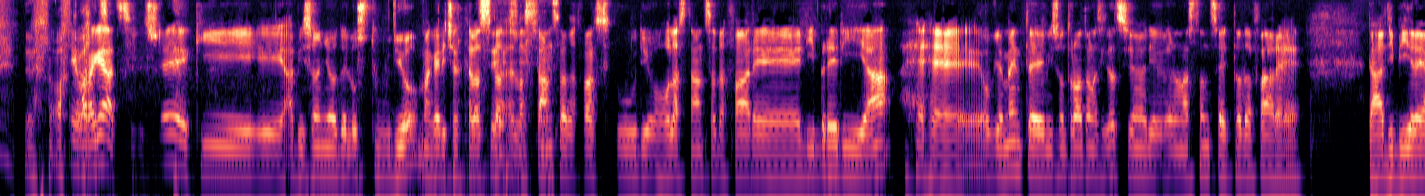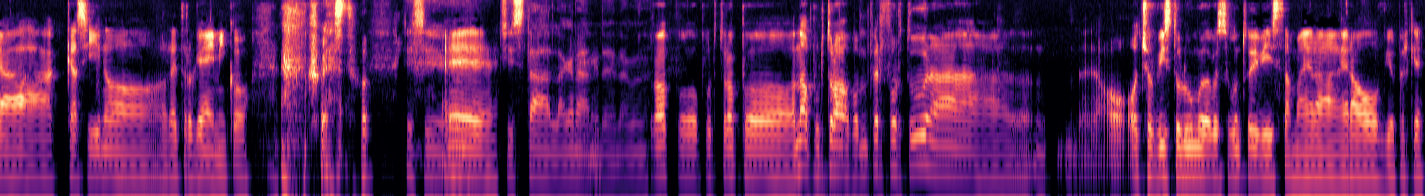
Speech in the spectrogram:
della nuova eh, ragazzi, c'è chi ha bisogno dello studio, magari cerca la, sta- la stanza da fare studio o la stanza da fare libreria, eh, ovviamente mi sono trovato una situazione di avere una stanzetta da fare da adibire a casino retrogamico. Questo sì, sì, eh, ci sta alla grande. Purtroppo, purtroppo, no, purtroppo, per fortuna ho, ho, ci ho visto lungo da questo punto di vista, ma era, era, ovvio perché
